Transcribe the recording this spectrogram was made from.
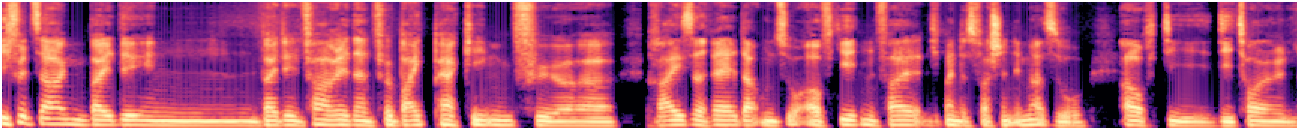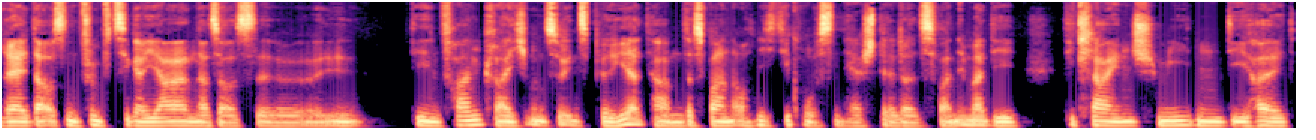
Ich würde sagen, bei den, bei den Fahrrädern für Bikepacking, für Reiseräder und so auf jeden Fall. Ich meine, das war schon immer so. Auch die, die tollen Räder aus den 50er Jahren, also aus, äh, die in Frankreich uns so inspiriert haben, das waren auch nicht die großen Hersteller. Das waren immer die, die kleinen Schmieden, die halt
